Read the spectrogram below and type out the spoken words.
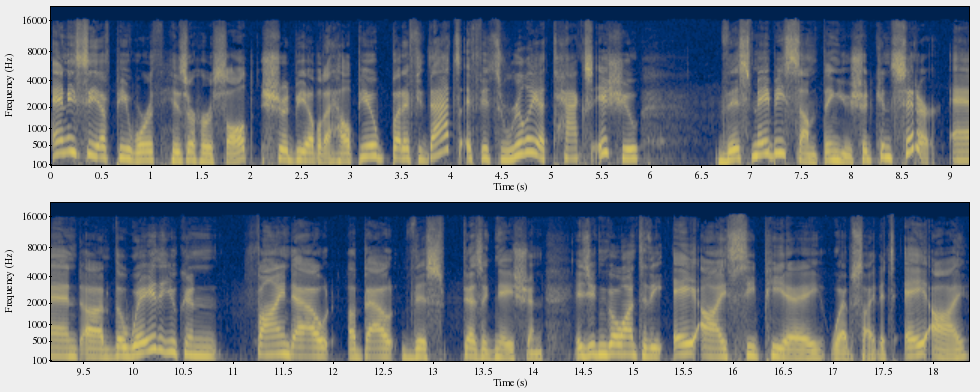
any CFP worth his or her salt should be able to help you. But if that's if it's really a tax issue, this may be something you should consider. And uh, the way that you can find out about this designation is you can go on to the AICPA website. It's aicpa.org.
